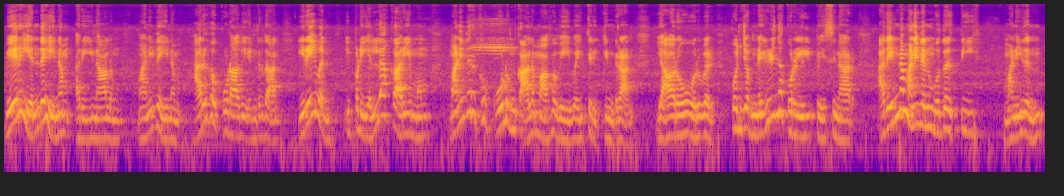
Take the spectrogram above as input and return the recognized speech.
வேறு எந்த இனம் அருகினாலும் மனித இனம் அருகக்கூடாது என்றுதான் இறைவன் இப்படி எல்லா காரியமும் மனிதருக்கு கூடும் காலமாகவே வைத்திருக்கின்றான். யாரோ ஒருவர் கொஞ்சம் நெகிழ்ந்த குரலில் பேசினார். அதென்ன மனிதன் உதர்த்தி மனிதன்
